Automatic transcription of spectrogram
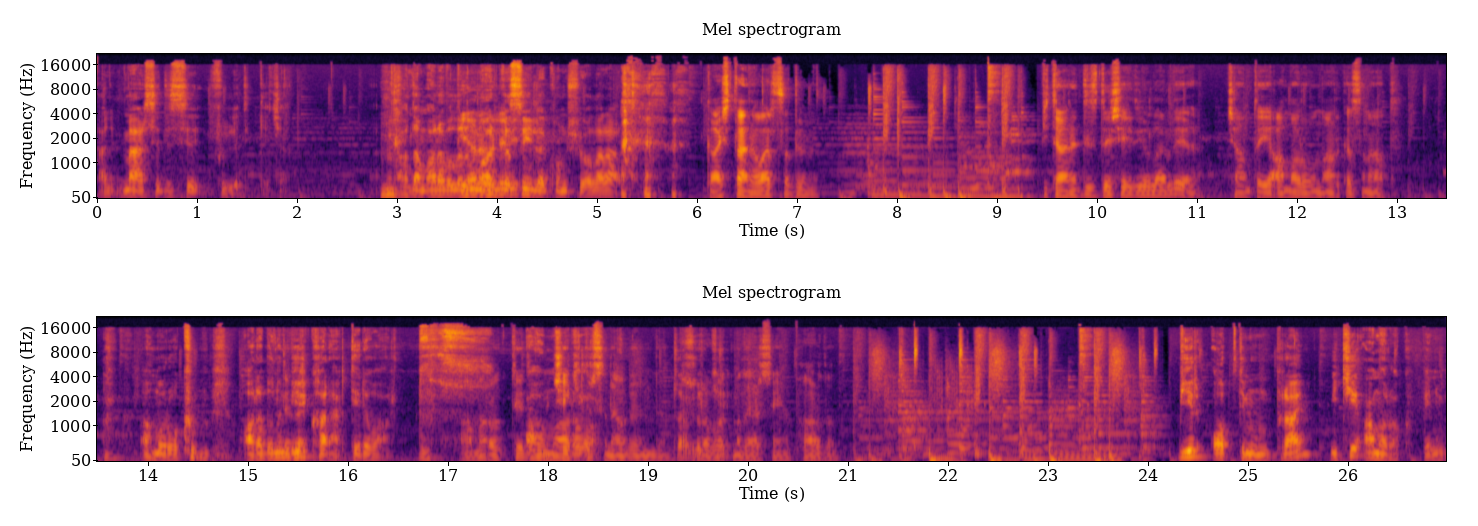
hani Mercedes'i fullledik geçen. Adam arabaların ara öyle bir- markasıyla konuşuyorlar artık. Kaç tane varsa değil mi? Tane dizide şey diyorlardı ya. Çantayı Amaro'nun arkasına at. Amarok. Arabanın Değil bir mi? karakteri var. Amarok dedim mi Amarok. çekilirsin abi önden. Tabii Kusura ki. bakma dersin ya pardon. Bir Optimum Prime, iki Amarok. Benim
